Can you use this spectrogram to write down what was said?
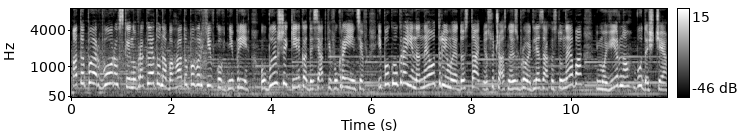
А тепер ворог скинув ракету на багатоповерхівку в Дніпрі, убивши кілька десятків українців. І поки Україна не отримає достатньо сучасної зброї для захисту неба, ймовірно, буде ще.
